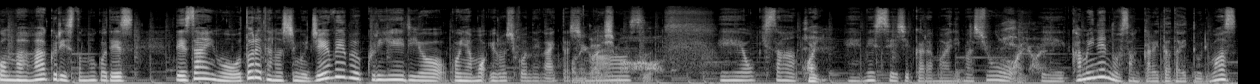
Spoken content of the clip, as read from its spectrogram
こんばんはクリストモコです。デザインを音で楽しむ J-Web クリエイディオ今夜もよろしくお願いいたおします。願いします。えー、大木さん、はい。えーメッセージから参りましょう、はいはい。えー紙粘土さんからいただいております、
